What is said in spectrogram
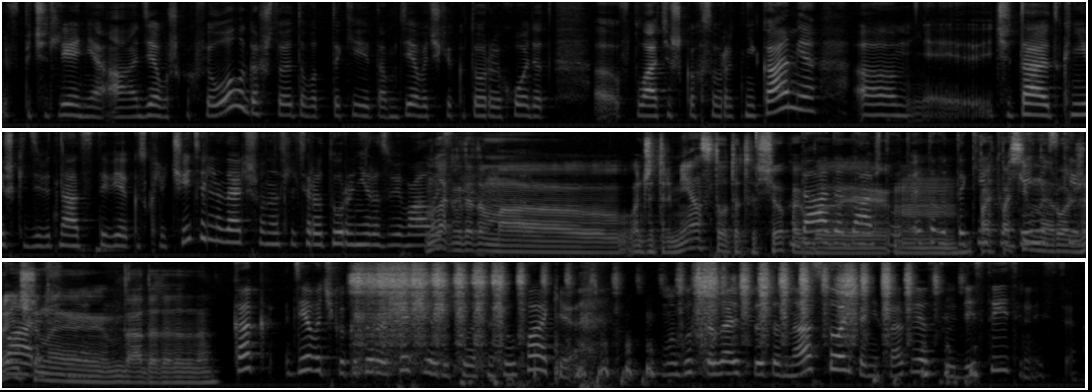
впечатление о девушках-филологах, что это вот такие там девочки, которые ходят э, в платьишках с воротниками, э, читают книжки 19 век исключительно, дальше у нас литература не развивалась. Ну да, когда там э, джентльменство, вот это все как да, бы... Да, да, да, что вот это вот такие Пассивная роль женщины, да, да, да, да, да. Как девочка, которая 6 лет училась на филфаке, могу сказать, что это настолько не соответствует действительности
